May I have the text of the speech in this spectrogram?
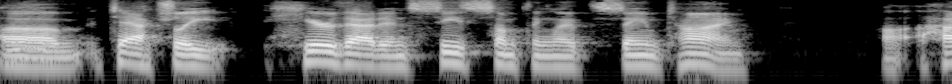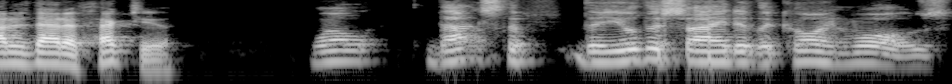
um, to actually hear that and see something like the same time. Uh, how did that affect you? Well, that's the the other side of the coin was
